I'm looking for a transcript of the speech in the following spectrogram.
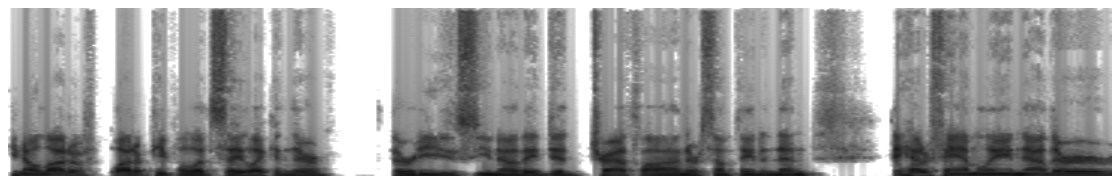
you know a lot of a lot of people let's say like in their 30s you know they did triathlon or something and then they had a family and now they're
